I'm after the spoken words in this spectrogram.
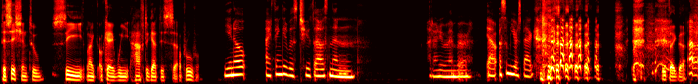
decision to see, like, okay, we have to get this uh, approval? You know, I think it was 2000 and I don't even remember. Yeah, some years back. We take that. Uh,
